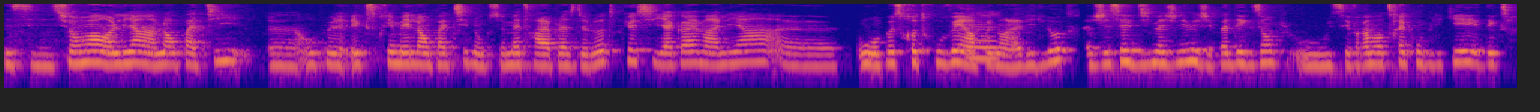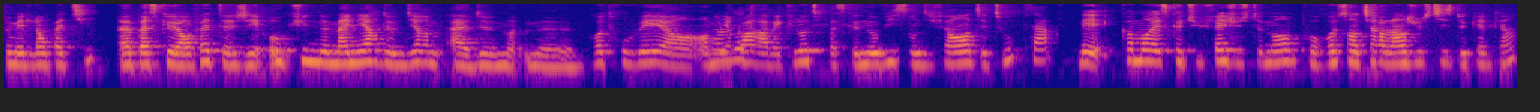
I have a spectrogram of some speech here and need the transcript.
et c'est sûrement en lien à l'empathie. Euh, on peut exprimer l'empathie, donc se mettre à la place de l'autre, que s'il y a quand même un lien euh, où on peut se retrouver un peu dans la vie de l'autre. J'essaie d'imaginer, mais j'ai pas d'exemple où c'est vraiment très compliqué d'exprimer de l'empathie, euh, parce que en fait, j'ai aucune manière de me dire, de me retrouver en, en miroir avec l'autre, parce que nos vies sont différentes et tout. Ça. Mais comment est-ce que tu fais justement pour ressentir l'injustice de quelqu'un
